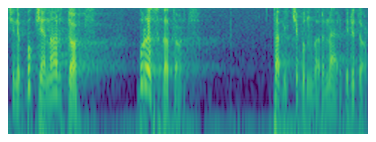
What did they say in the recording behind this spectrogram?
Şimdi bu kenar 4. Burası da 4. Tabii ki bunların her biri 4.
